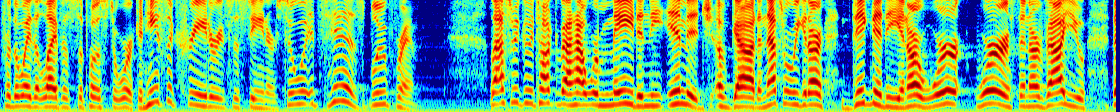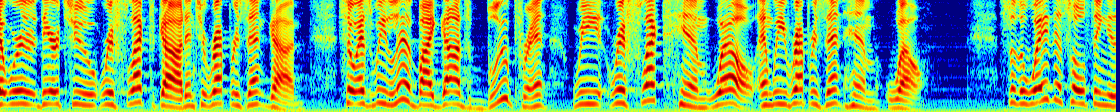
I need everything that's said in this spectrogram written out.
for the way that life is supposed to work. And He's the creator and sustainer. So it's His blueprint. Last week we talked about how we're made in the image of God, and that's where we get our dignity and our wor- worth and our value, that we're there to reflect God and to represent God. So as we live by God's blueprint, we reflect Him well and we represent Him well. So the way this whole thing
